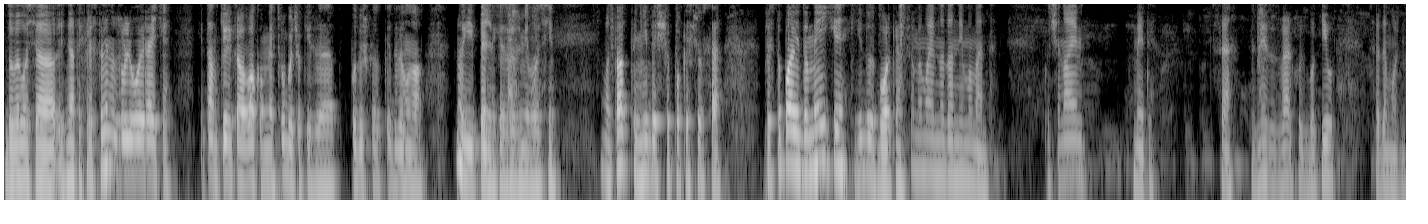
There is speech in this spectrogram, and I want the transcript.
довелося зняти хрестовину з рульової рейки. І там кілька вакуумних трубочок із е, подушки двигуна. Ну і пильники, зрозуміло, оці. Отак, ніби що поки що все. Приступаю до мийки і до зборки. Що ми маємо на даний момент? Починаємо мити. Все. Знизу, зверху, з боків, все де можна.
